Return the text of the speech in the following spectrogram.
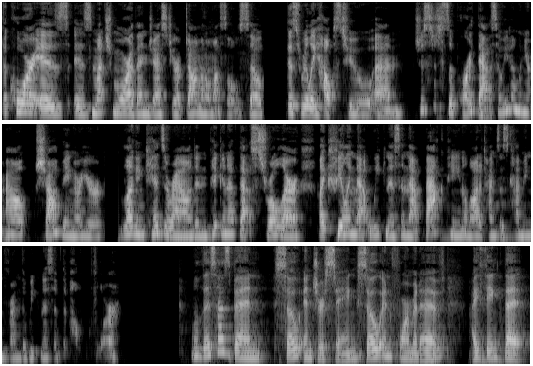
the core is is much more than just your abdominal muscles so this really helps to um, just to support that so even when you're out shopping or you're lugging kids around and picking up that stroller, like feeling that weakness and that back pain, a lot of times is coming from the weakness of the pelvic floor. Well, this has been so interesting, so informative. I think that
